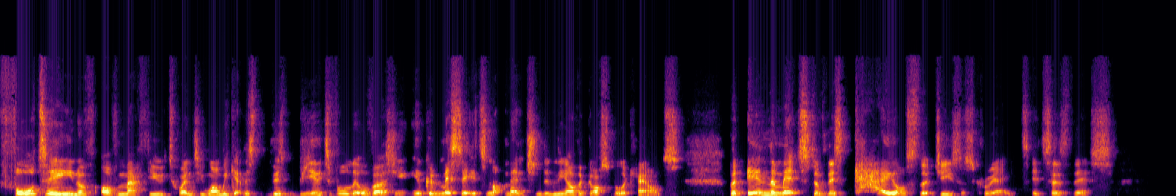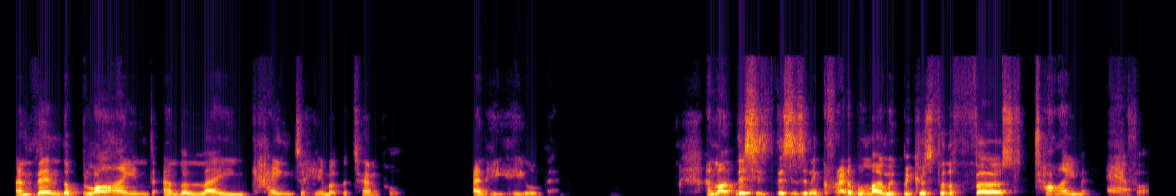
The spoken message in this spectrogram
14 of, of Matthew 21, we get this, this beautiful little verse. You, you could miss it, it's not mentioned in the other gospel accounts. But in the midst of this chaos that Jesus creates, it says this And then the blind and the lame came to him at the temple and he healed them. And like this is this is an incredible moment because for the first time ever,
